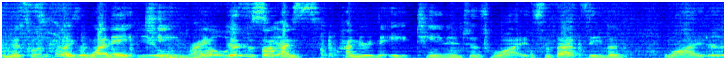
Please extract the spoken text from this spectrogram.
And this one is like 118, few right? This is colors, yes. 118 inches wide, so that's even wider.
